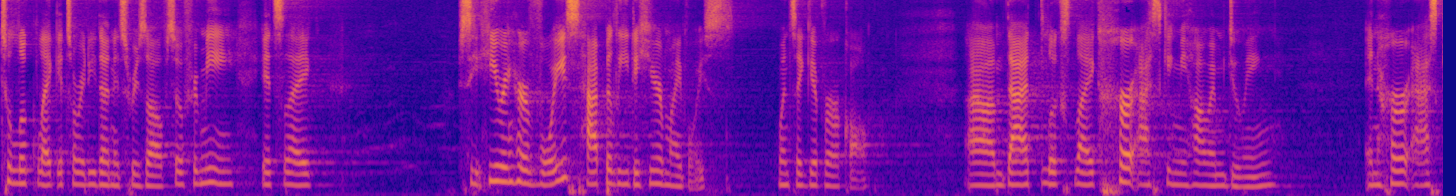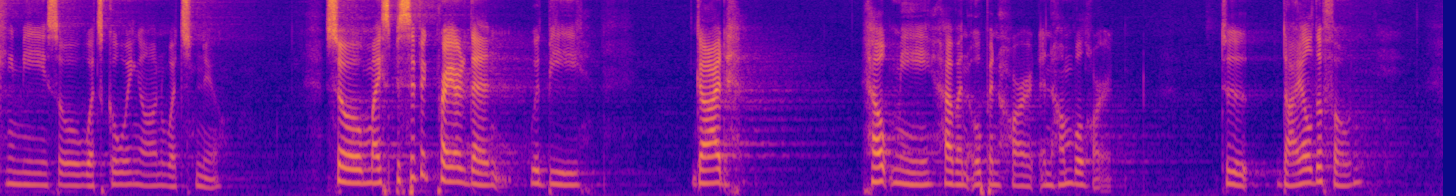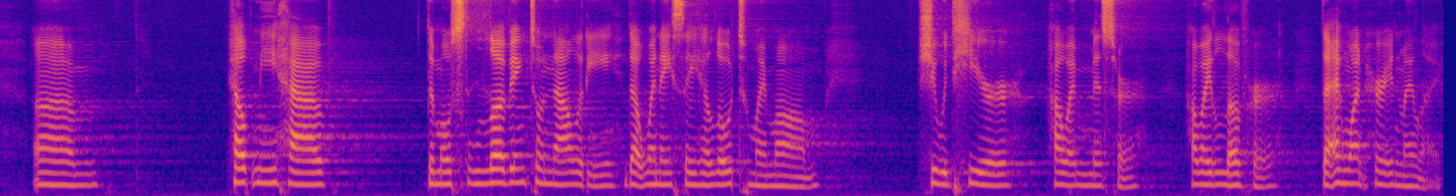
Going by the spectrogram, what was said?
to look like it's already done, it's resolved? So for me, it's like see, hearing her voice, happily to hear my voice once I give her a call. Um, that looks like her asking me how I'm doing and her asking me, so what's going on, what's new. So my specific prayer then would be God, help me have an open heart and humble heart to dial the phone, um, help me have the most loving tonality that when I say hello to my mom, she would hear how I miss her, how I love her, that I want her in my life.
